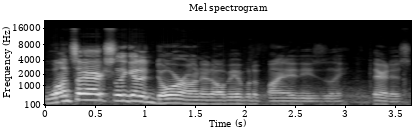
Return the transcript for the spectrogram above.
Once I actually get a door on it, I'll be able to find it easily. There it is.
